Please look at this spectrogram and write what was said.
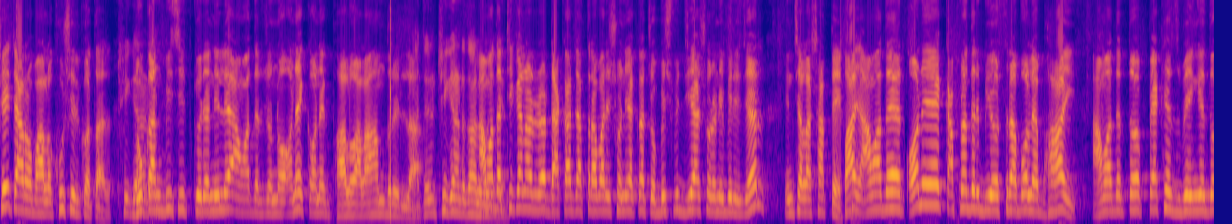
সেটা আরও ভালো খুশির কথা। দোকান ভিজিট করে নিলে আমাদের জন্য অনেক অনেক ভালো আলহামদুলিল্লাহ। আচ্ছা ঠিকানাটা তাহলে আমাদের দিন। ঠিকানা হলো ঢাকা যাত্রাবাড়ি শনি একটা চব্বিশ ফিট জিয়া সরণি ব্রিজের ইনশাল্লাহ সাথে। ভাই আমাদের অনেক আপনাদের বিয়সরা বলে ভাই আমাদের তো প্যাকেজ ভেঙে তো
